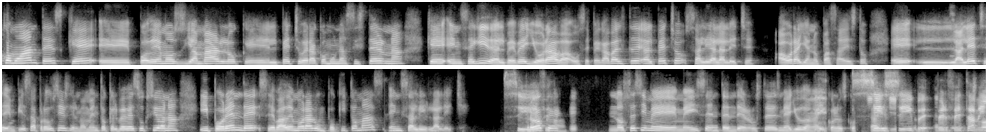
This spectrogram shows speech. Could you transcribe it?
como antes, que eh, podemos llamarlo que el pecho era como una cisterna, que enseguida el bebé lloraba o se pegaba al, al pecho, salía la leche. Ahora ya no pasa esto. Eh, la leche empieza a producirse el momento que el bebé succiona y por ende se va a demorar un poquito más en salir la leche. Sí, Creo que no sé si me, me, hice entender. Ustedes me ayudan ahí con los comentarios. Sí, sí, perfectamente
